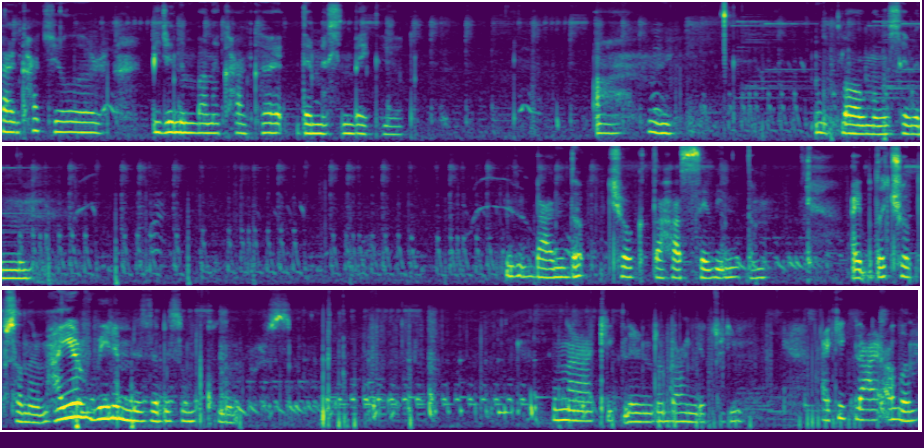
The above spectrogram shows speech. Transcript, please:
Ben kaç yıldır birinin bana kanka demesini bekliyordum. Ah, hı. Mutlu olmanı sevindim. Ben de çok daha sevindim. Ay bu da çöp sanırım. Hayır verin bize biz onu kullanıyoruz. Bunlar erkeklerin dur ben götüreyim. Erkekler alın.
